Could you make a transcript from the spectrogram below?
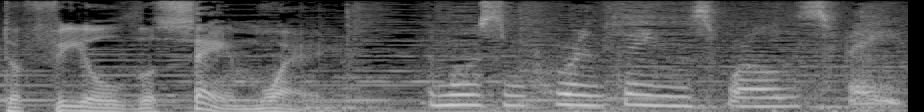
to feel the same way. The most important thing in this world is faith.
